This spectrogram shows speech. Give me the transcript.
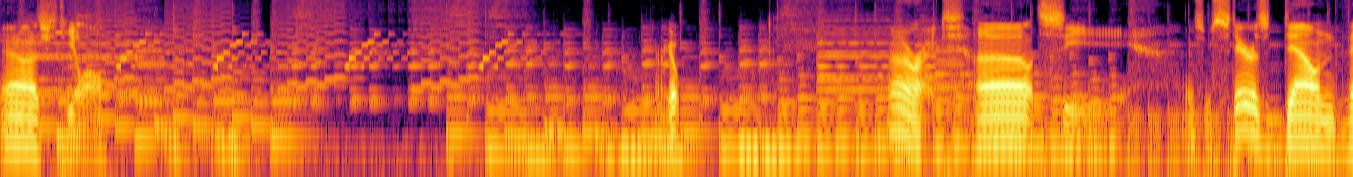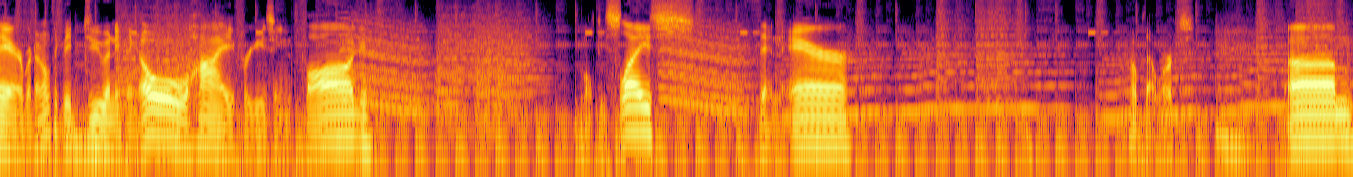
Yeah, let's just heal all. Alright, uh, let's see. There's some stairs down there, but I don't think they do anything. Oh, hi, freezing fog. Multi-slice. Thin air. Hope that works. Um...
